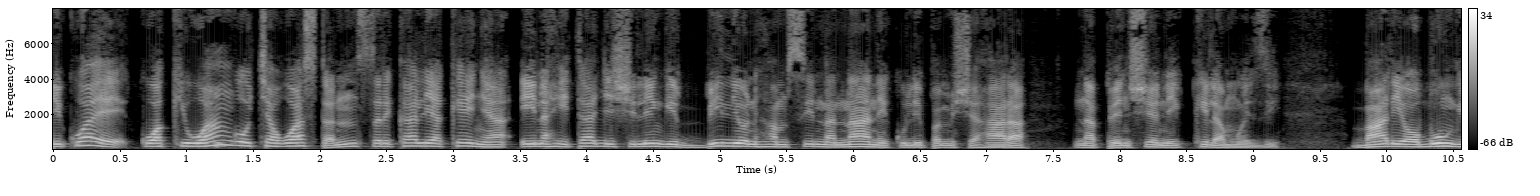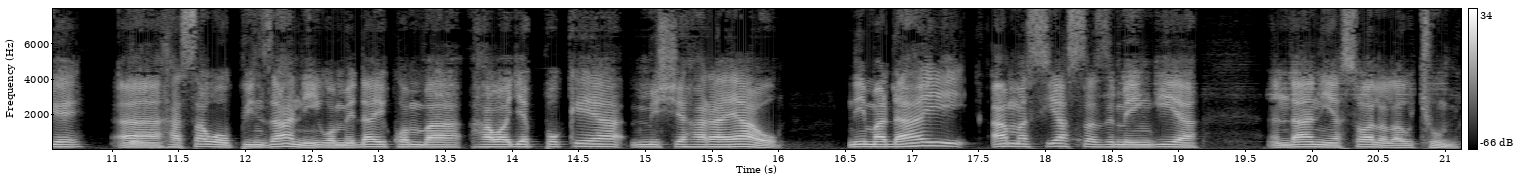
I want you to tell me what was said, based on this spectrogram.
Ikwae, kwa kiwango cha wastani serikali ya Kenya inahitaji shilingi bilioni 58 kulipa mishahara na pensheni kila mwezi. Baadhi ya wabunge uh, hasa wa upinzani wamedai kwamba hawajapokea mishahara yao. Ni madai ama siasa zimeingia ndani ya swala la uchumi?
